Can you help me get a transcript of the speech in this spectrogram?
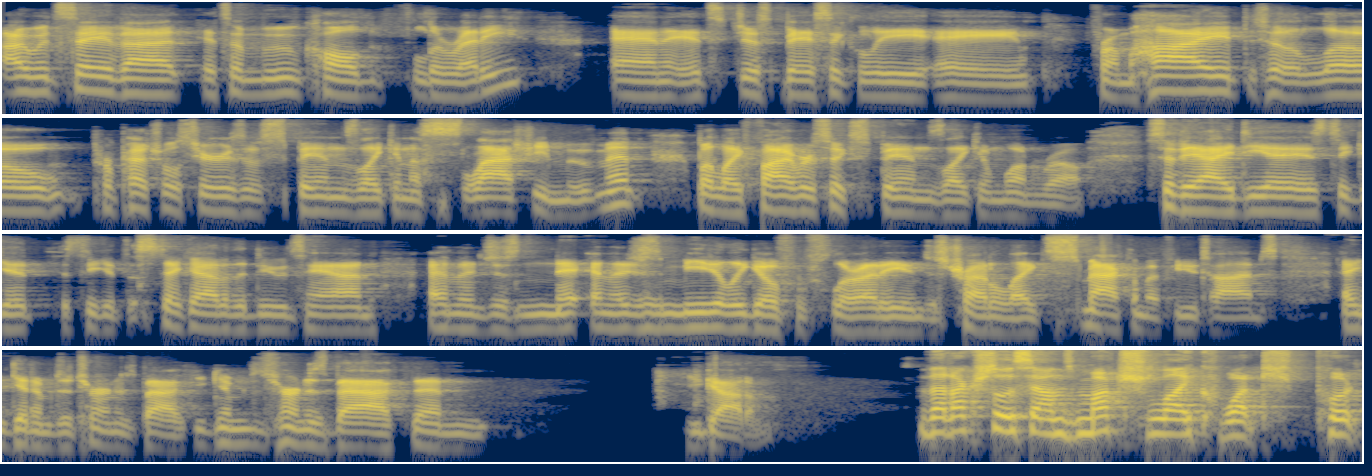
I would say that it's a move called Floretti, and it's just basically a from high to low perpetual series of spins like in a slashing movement but like five or six spins like in one row so the idea is to get is to get the stick out of the dude's hand and then just and then just immediately go for Floretti and just try to like smack him a few times and get him to turn his back you get him to turn his back then you got him That actually sounds much like what put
